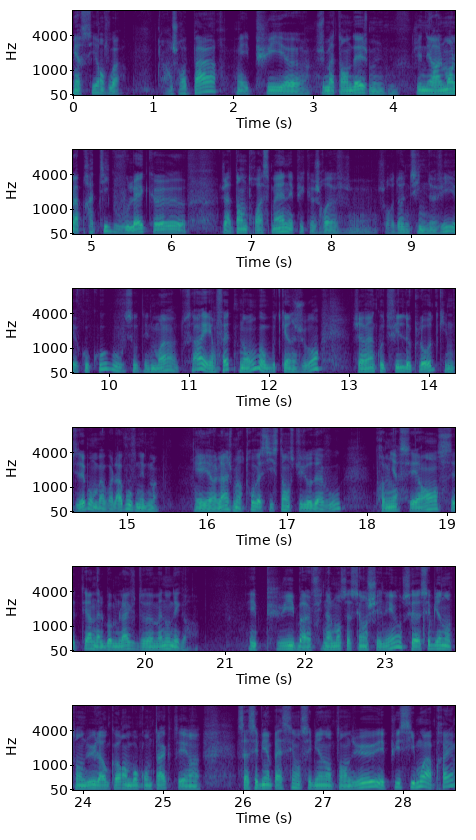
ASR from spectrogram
Merci, au revoir. Alors je repars et puis euh, je m'attendais, me... généralement la pratique voulait que j'attende trois semaines et puis que je, je redonne signe de vie, euh, coucou, vous vous souvenez de moi, tout ça. Et en fait non, au bout de 15 jours, j'avais un coup de fil de Claude qui me disait bon ben voilà, vous venez demain. Et euh, là je me retrouve assistant au studio d'Avou. Première séance, c'était un album live de Mano Negra. Et puis bah, finalement ça s'est enchaîné, on s'est assez bien entendu, là encore un bon contact ça s'est bien passé, on s'est bien entendu. Et puis six mois après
